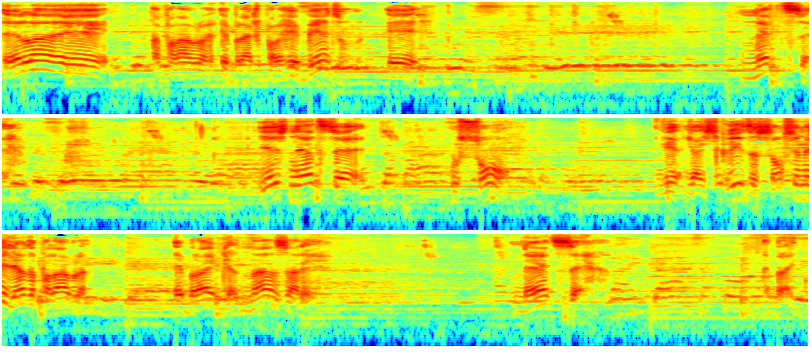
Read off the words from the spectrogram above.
Ela é a palavra hebraica para rebento é netzer. E esse netzer, o som e a escrita são semelhantes à palavra hebraica Nazaré. Netzer. Hebraico.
